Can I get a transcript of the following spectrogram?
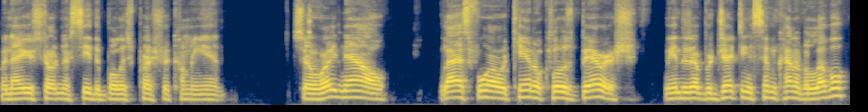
but now you're starting to see the bullish pressure coming in. So right now, last four hour candle closed bearish. We ended up rejecting some kind of a level,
